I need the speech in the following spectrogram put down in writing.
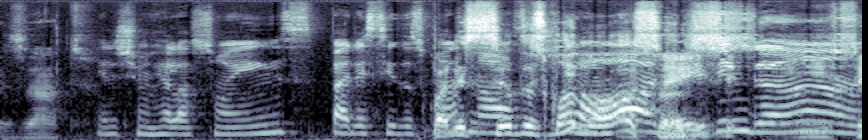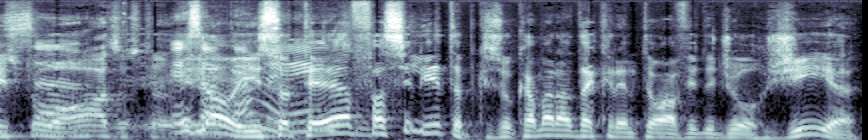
Exato. Eles tinham relações parecidas com Parecidas as nossas. com a de nossa. ódio, É, de e- vingança. e incestuosas também. Exato. Não, isso até Exatamente. facilita, porque se o camarada tá querendo ter uma vida de orgia,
